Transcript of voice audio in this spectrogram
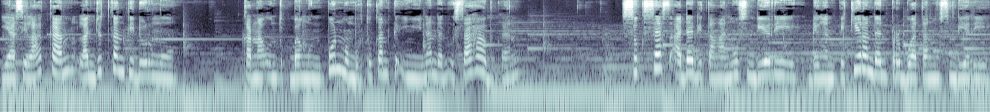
ya silakan lanjutkan tidurmu. Karena untuk bangun pun membutuhkan keinginan dan usaha, bukan? Sukses ada di tanganmu sendiri dengan pikiran dan perbuatanmu sendiri.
